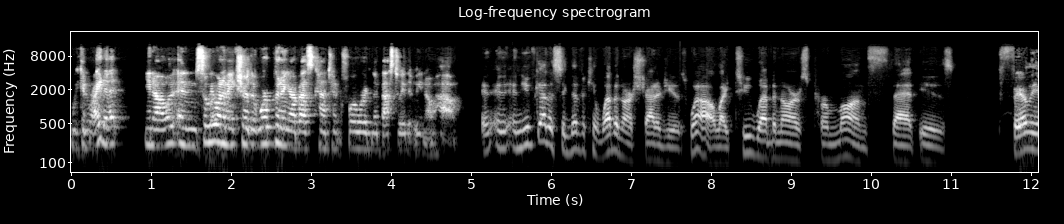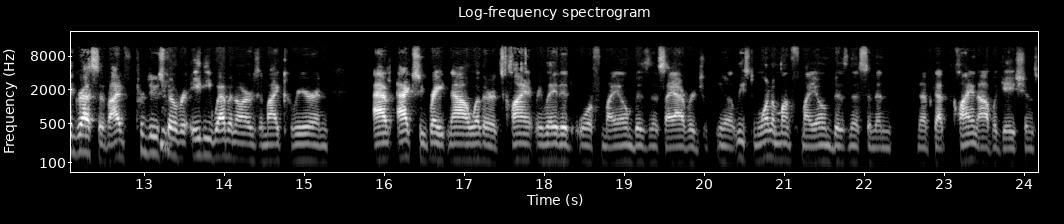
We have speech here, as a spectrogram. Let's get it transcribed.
we can write it, you know, and so we want to make sure that we're putting our best content forward in the best way that we know how. And, and, and you've got a significant webinar strategy as well, like two webinars per month that is fairly aggressive. I've produced mm-hmm. over 80 webinars in my career and actually right now, whether it's client related or for my own business, I average, you know, at least one a month for my own business. And then you know, I've got client obligations,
